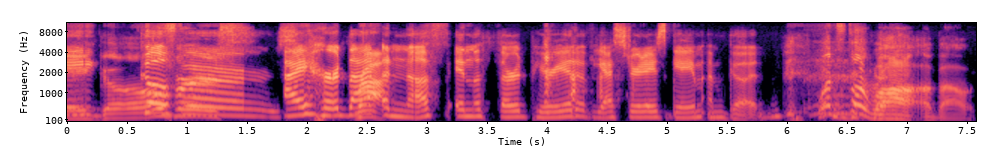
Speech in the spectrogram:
Hey, Gophers. Gophers. I heard that raw. enough in the third period of yesterday's game. I'm good. What's the raw about?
